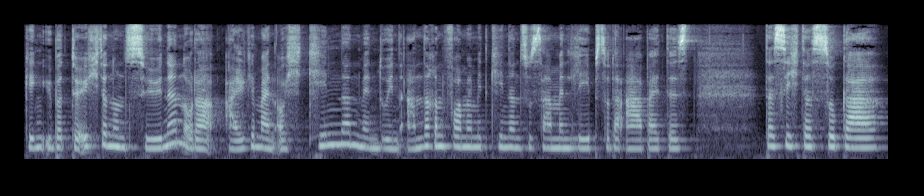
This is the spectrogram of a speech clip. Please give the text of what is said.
gegenüber Töchtern und Söhnen oder allgemein euch Kindern, wenn du in anderen Formen mit Kindern zusammenlebst oder arbeitest, dass sich das sogar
